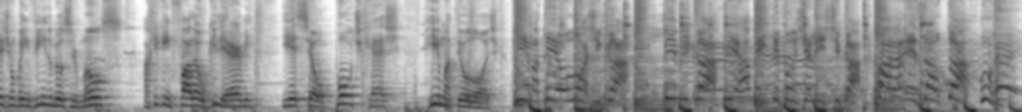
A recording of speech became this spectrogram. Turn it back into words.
Sejam bem-vindos, meus irmãos. Aqui quem fala é o Guilherme e esse é o podcast Rima Teológica. Rima teológica, bíblica, ferramenta evangelística para exaltar o rei.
